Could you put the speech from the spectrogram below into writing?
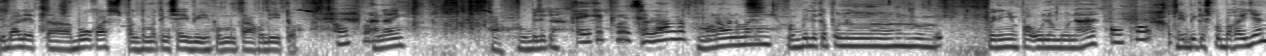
Di balit, ah, bukas, pag dumating sa Ivy, pumunta ako dito. Opo. Hanay, ah, magbili ka. Ay, po, salamat po. Wala nga naman ay. Magbili ka po ng pwede niyong pang ulam muna ha. Opo, May bigas po ba kayo dyan?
